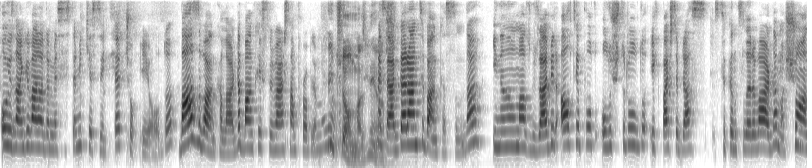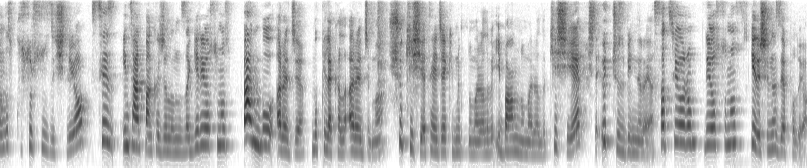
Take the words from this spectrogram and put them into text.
O yüzden güven ödeme sistemi kesinlikle çok iyi oldu. Bazı bankalarda banka ismi versem problem olur mu? Hiç olmaz. Niye Mesela olsun? Garanti Bankası'nda inanılmaz güzel bir altyapı oluşturuldu. İlk başta biraz sıkıntıları vardı ama şu anda kusursuz işliyor. Siz internet bankacılığınıza giriyorsunuz. Ben bu aracı, bu plakalı aracımı şu kişiye TC kimlik numaralı ve IBAN numaralı kişiye işte 300 bin liraya satıyorum diyorsunuz. Girişiniz yapılıyor.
